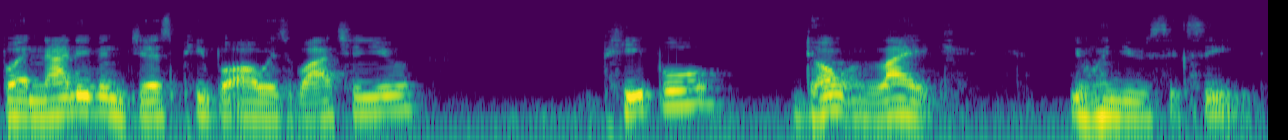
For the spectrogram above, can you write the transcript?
But not even just people always watching you. People don't like when you succeed.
